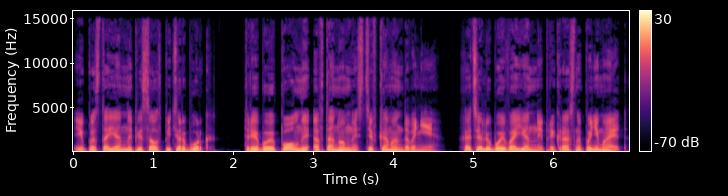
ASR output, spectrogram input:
И постоянно писал в Петербург, требуя полной автономности в командовании, хотя любой военный прекрасно понимает,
